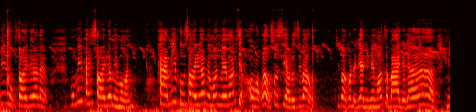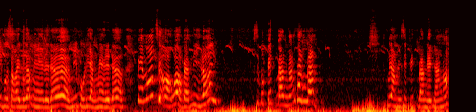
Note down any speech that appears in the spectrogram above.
มีลูกซอยเรือแล้วบ่มีไผซอยเรือแม่มอนถ้ามีผู้ซอยเรือแม่มอนแม่มอนสิออกโลกโซเชียลหรือสิเว้าที่บอกว่าเดี๋ยวเรียนนี่แม่มอนสบายเด้อเด้อมีผู้ซอยเหลือแม่เด้อเด้อมีผู้เลี้ยงแม่เด้อเด้อแม่มอนสิออกว่าแบบนี้เลยสิบ่ปิดบังยังทั้งนั้นเรื่องนี้สิปิดบังเฮ็ดหยังเนาะ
